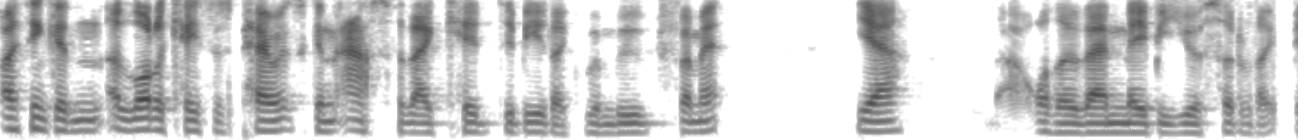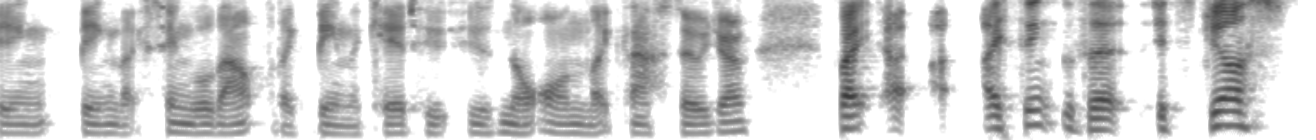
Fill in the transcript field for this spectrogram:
I think in a lot of cases parents can ask for their kid to be like removed from it. Yeah, although then maybe you're sort of like being being like singled out for like being the kid who, who's not on like Class Dojo. But I, I think that it's just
